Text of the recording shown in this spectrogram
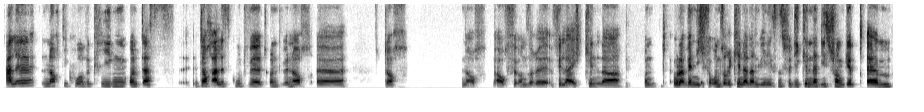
alle noch die Kurve kriegen und dass doch alles gut wird und wir noch äh, doch noch auch für unsere vielleicht Kinder und oder wenn nicht für unsere Kinder, dann wenigstens für die Kinder, die es schon gibt, ähm,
